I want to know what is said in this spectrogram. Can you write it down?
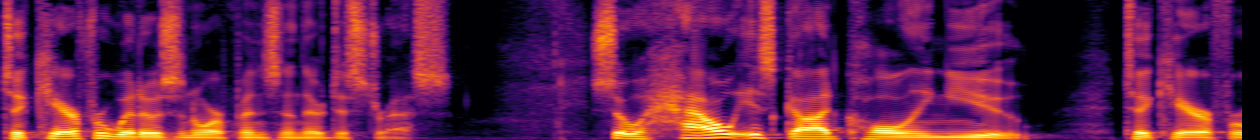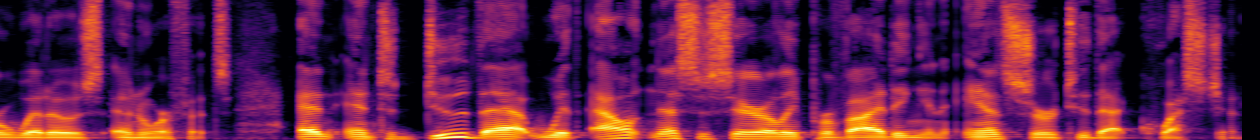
to care for widows and orphans in their distress. So, how is God calling you to care for widows and orphans? And, and to do that without necessarily providing an answer to that question.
